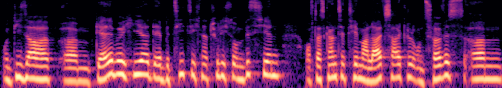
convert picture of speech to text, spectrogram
Und dieser ähm, gelbe hier, der bezieht sich natürlich so ein bisschen auf das ganze Thema Lifecycle und Service ähm,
